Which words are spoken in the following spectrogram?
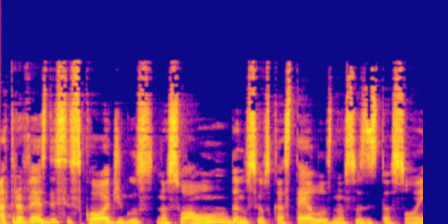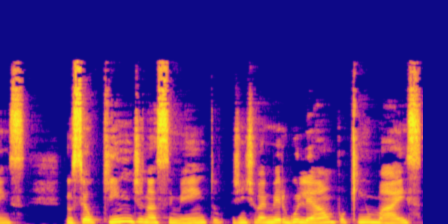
através desses códigos na sua onda, nos seus castelos, nas suas estações, no seu Kim de nascimento. A gente vai mergulhar um pouquinho mais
